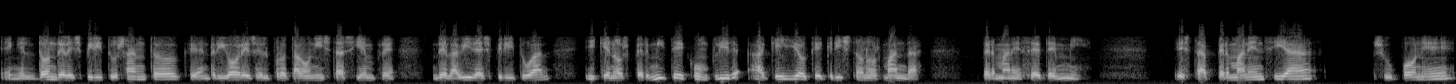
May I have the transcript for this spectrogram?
En el don del Espíritu Santo, que en rigor es el protagonista siempre de la vida espiritual y que nos permite cumplir aquello que Cristo nos manda, permaneced en mí. Esta permanencia supone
